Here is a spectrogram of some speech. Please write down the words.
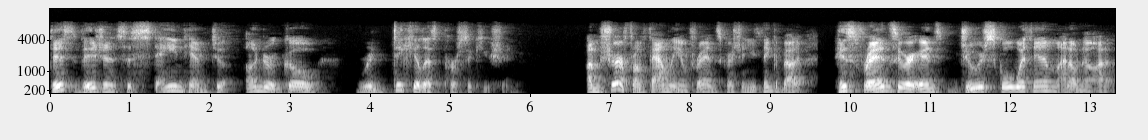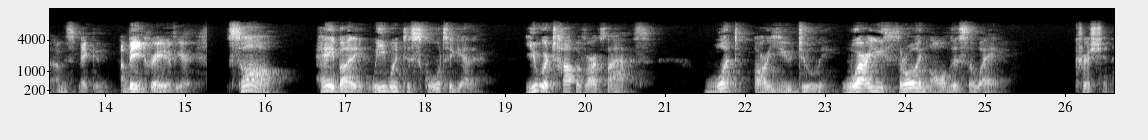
this vision sustained him to undergo ridiculous persecution. I'm sure from family and friends, Christian, you think about it. His friends who are in Jewish school with him, I don't know. I am just making, I'm being creative here. Saul, hey, buddy, we went to school together. You were top of our class. What are you doing? Why are you throwing all this away? Christian,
